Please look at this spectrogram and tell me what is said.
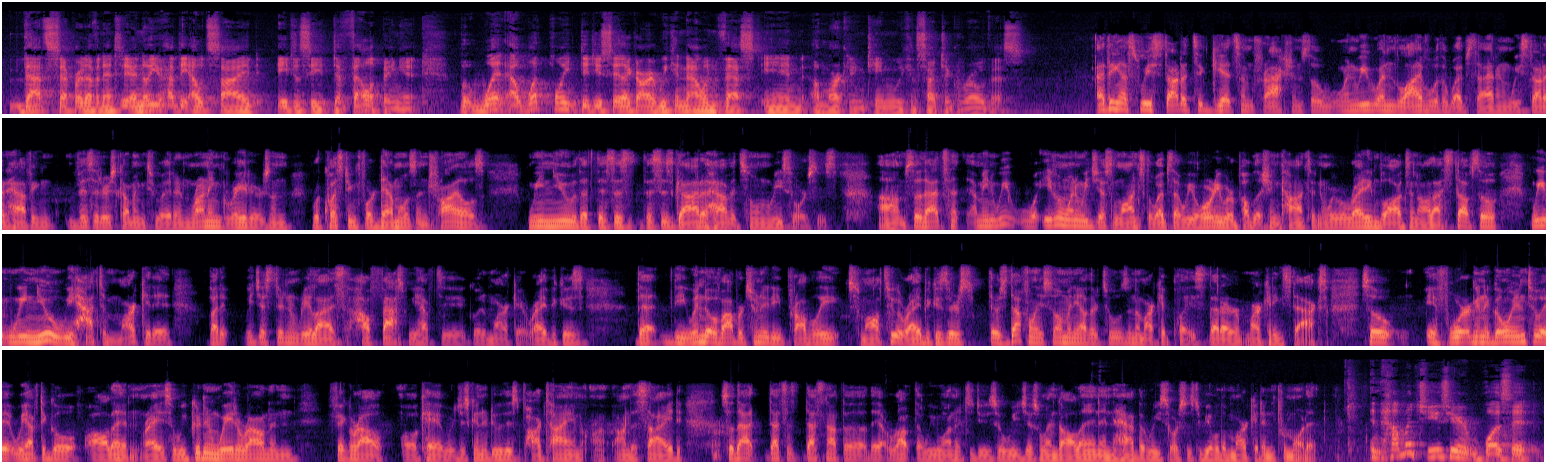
that's separate of an entity? I know you had the outside agency developing it, but when at what point did you say like, all right, we can now invest in a marketing team and we can start to grow this? I think as we started to get some traction, so when we went live with a website and we started having visitors coming to it and running graders and requesting for demos and trials, we knew that this is this has got to have its own resources. Um, so that's I mean we even when we just launched the website, we already were publishing content and we were writing blogs and all that stuff. So we we knew we had to market it, but it, we just didn't realize how fast we have to go to market, right? Because that the window of opportunity probably small too, right? Because there's there's definitely so many other tools in the marketplace that are marketing stacks. So if we're going to go into it, we have to go all in, right? So we couldn't wait around and figure out, okay, we're just going to do this part time on, on, the side. So that that's that's not the, the route that we wanted to do. So we just went all in and had the resources to be able to market and promote it. And how much easier was it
